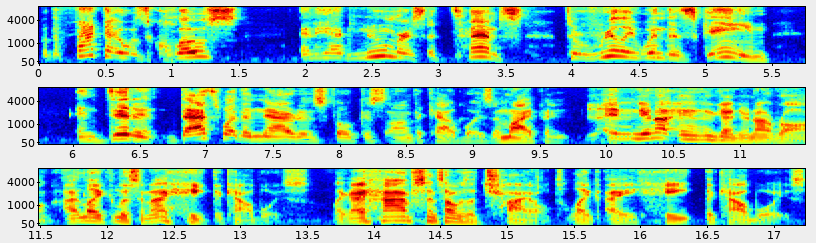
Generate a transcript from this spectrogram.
But the fact that it was close and he had numerous attempts to really win this game and didn't, that's why the narrative's focused on the Cowboys, in my opinion. and you're not and again you're not wrong i like listen i hate the cowboys like i have since i was a child like i hate the cowboys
